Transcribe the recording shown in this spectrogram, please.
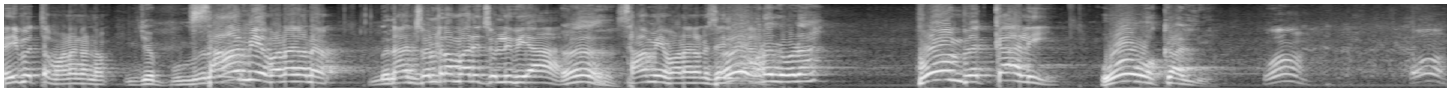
தெய்வத்தை வணங்கணும். சாமியை வணங்கணும். நான் சொல்ற மாதிரி சொல்லுவியா. சாமியை வணங்கணும் சரி வணங்க வேணா. ஓம் வெக்காளி. ஓ ஒக்காளி ஓம். ஓம்.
